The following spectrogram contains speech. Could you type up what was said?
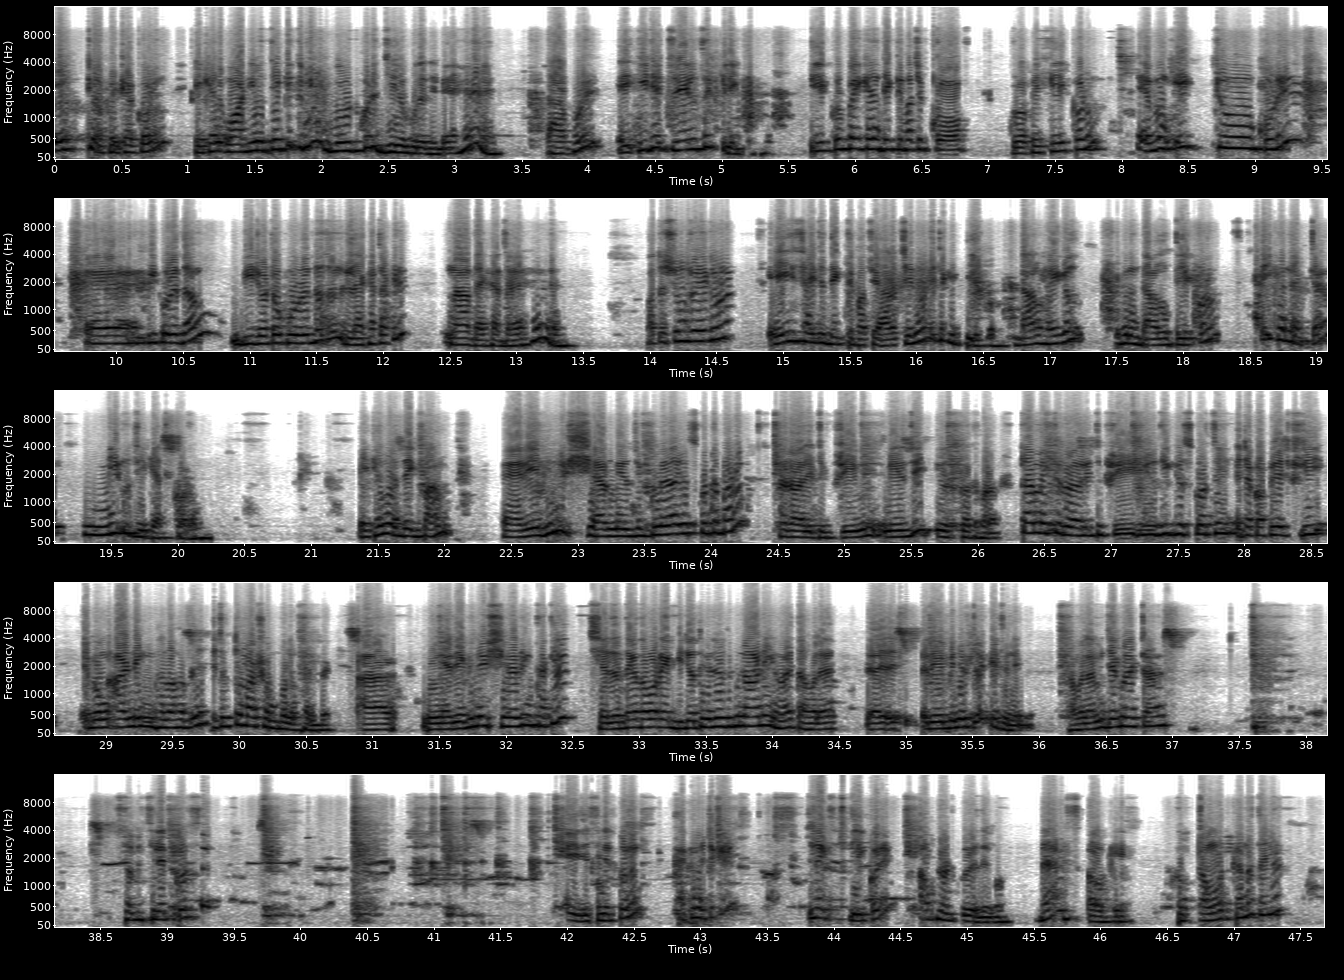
একটু অপেক্ষা করো। এখানে অডিও থেকে তুমি মিউট করে জিরো করে দিবে হ্যাঁ? তারপরে এই ইডিট রিলসে ক্লিক ক্লিক করবে। এখানে দেখতে পাচ্ছ ক্রপ ক্রপে ক্লিক করো এবং একটু করে কি করে দাও, ভিডিওটা করে দাও যেন লেখাটাকে না দেখা যায় হ্যাঁ? কত সুন্দর হয়ে গেল। এই সাইডে দেখতে পাচ্ছি আর চিহ্ন, এটাকে ক্লিক করো। ডান হয়ে গেল, এখানে ডান ক্লিক করো। এখানে একটা মিউজিক অ্যাড করো। এখানে দেখবাম রেভিনিউ শেয়ার মিউজিকগুলো ইউজ করতে পারো। রয়্যালিটি ফ্রি মিউজিক ইউজ করতে পারো। তো আমি একটা রয়্যালিটি ফ্রি মিউজিক ইউজ করছি, এটা কপিরাইট ফ্রি এবং আর্নিং ভালো হবে, এটা তোমার সম্পূর্ণ থাকবে। আর রেভিনিউ শেয়ারিং থাকলে সেটা থেকে তোমার এই ভিডিও থেকে যদি কোনো আর্নিং হয়, তাহলে রেভিনিউটা কেটে নেবে। তাহলে আমি যেমন একটা ছবি সিলেক্ট করছি। এই যে সিলেক্ট করলাম, এখন এটাকে নেক্সট ক্লিক করে আপলোড করে দেবো। দ্যাটস ওকে খুব চমৎকার না, তাই না?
